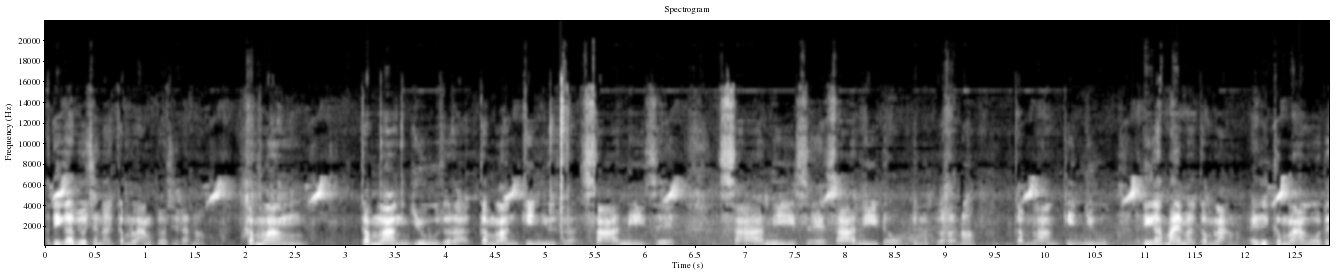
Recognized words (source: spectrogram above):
အဓိကပြောချင်တာกำลังပြောချင်တာเนาะกำลังกำลังอยู่ဆိုတာกำลังกินอยู่ဆိုတာစားနေစေစားနေစေစားနေတော့ဘယ်လိုပြောတာเนาะ กำลังกินอยู่အဒီကမှိုင်းမှာกำลังအဲ့ဒီกำลังကိုတ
